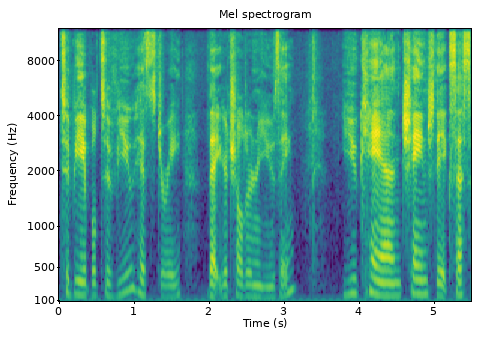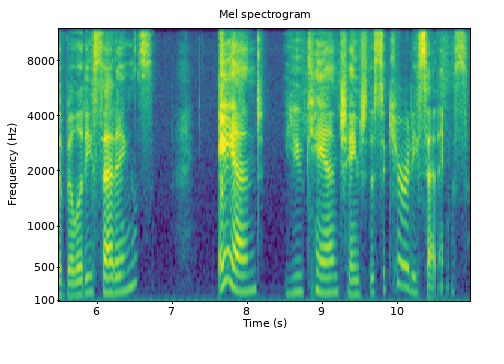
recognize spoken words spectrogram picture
to be able to view history that your children are using. You can change the accessibility settings and you can change the security settings.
